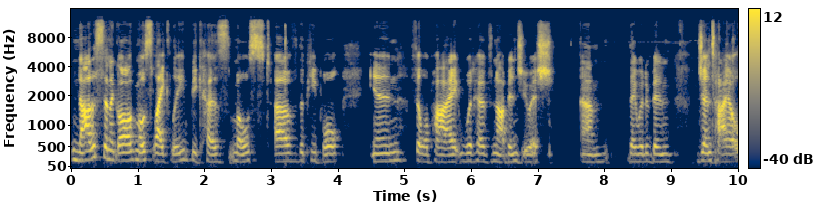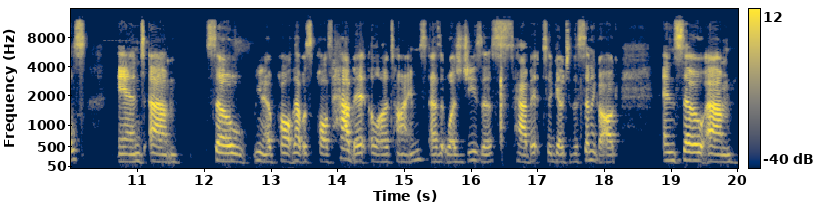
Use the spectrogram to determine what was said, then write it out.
not a synagogue, most likely, because most of the people in Philippi would have not been Jewish. Um, they would have been Gentiles. And um, so, you know, Paul, that was Paul's habit a lot of times, as it was Jesus' habit to go to the synagogue. And so, um,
